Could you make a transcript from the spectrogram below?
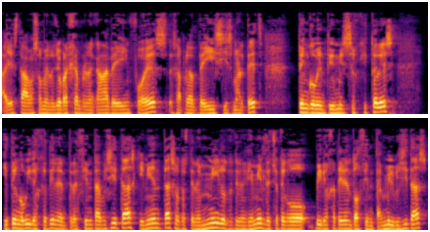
ahí está más o menos. Yo, por ejemplo, en el canal de InfoES, esa perdón, de Easy Smart Edge, tengo 21.000 suscriptores y tengo vídeos que tienen 300 visitas, 500, otros tienen 1000, otros tienen 100.000. De hecho, tengo vídeos que tienen 200.000 visitas.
